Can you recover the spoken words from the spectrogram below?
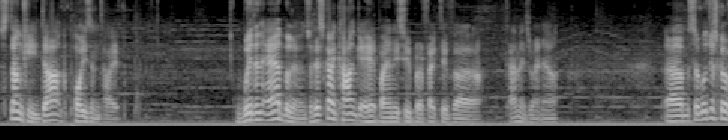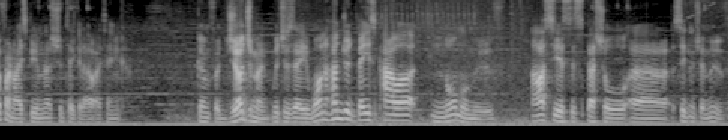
Stunky, Dark Poison type with an air balloon. So this guy can't get hit by any super effective uh, damage right now. Um, so we'll just go for an Ice Beam. That should take it out, I think. Going for Judgment, which is a 100 base power normal move. Arceus' special uh, signature move.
